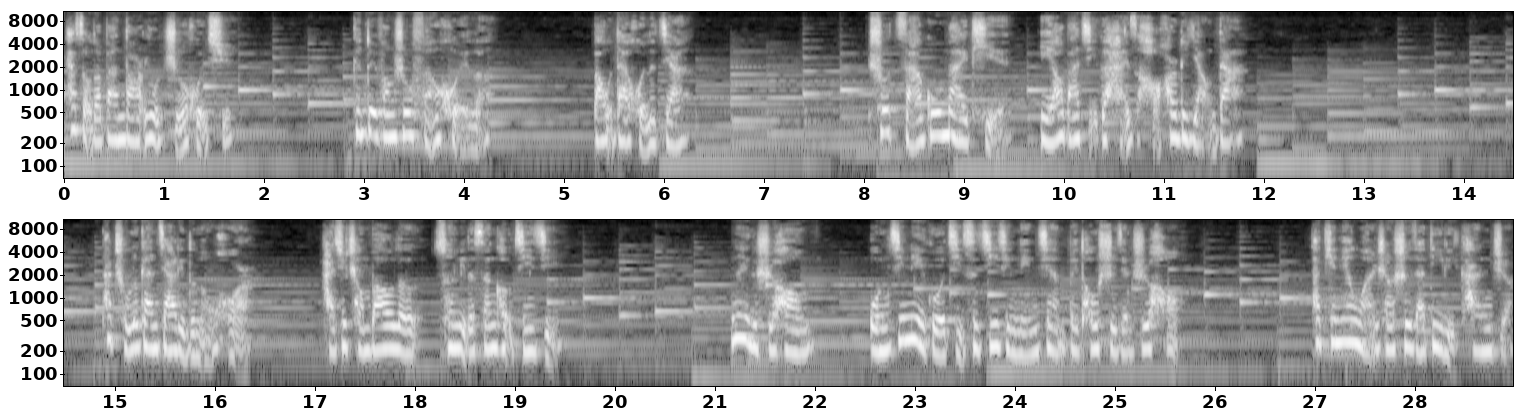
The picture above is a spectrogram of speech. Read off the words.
他走到半道又折回去，跟对方说反悔了，把我带回了家。说砸锅卖铁也要把几个孩子好好的养大。他除了干家里的农活还去承包了村里的三口机井。那个时候，我们经历过几次机井零件被偷事件之后，他天天晚上睡在地里看着，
